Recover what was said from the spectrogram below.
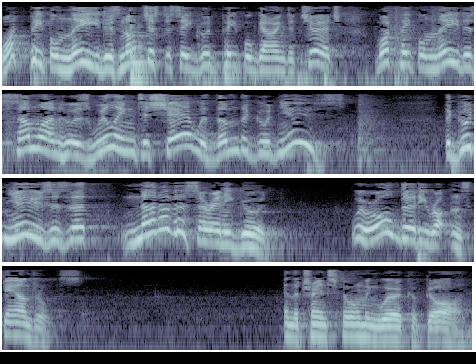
What people need is not just to see good people going to church. What people need is someone who is willing to share with them the good news. The good news is that None of us are any good. We're all dirty, rotten scoundrels. And the transforming work of God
